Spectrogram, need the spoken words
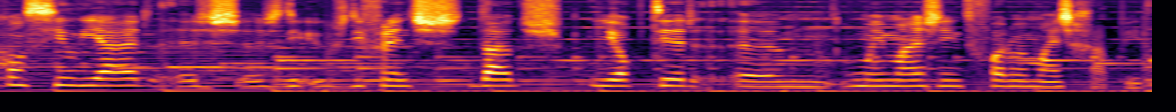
conciliar as, as, os diferentes dados e obter um, uma imagem de forma mais rápida.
